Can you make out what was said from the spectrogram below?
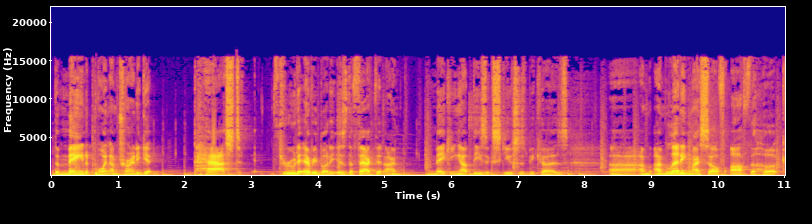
the main point I'm trying to get past through to everybody is the fact that I'm making up these excuses because uh, I'm I'm letting myself off the hook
